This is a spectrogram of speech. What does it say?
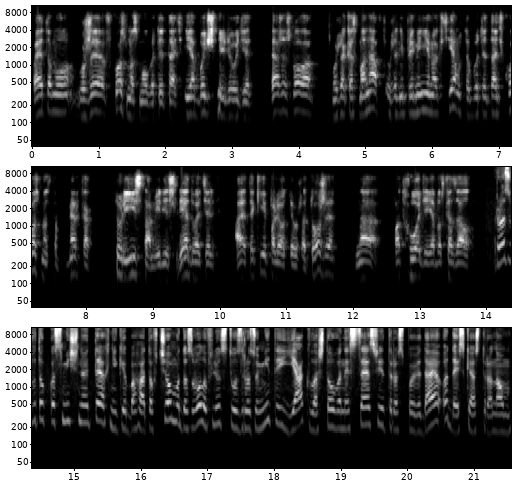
Поэтому уже в космос могут летать и обычные люди. Даже слово уже космонавт уже неприменимо к тем, кто будет летать в космос, например, как турист там, или исследователь. А такие полеты уже тоже на подходе, я бы сказал. Розвиток космічної техніки багато в чому дозволив людству зрозуміти, як влаштований всесвіт, розповідає одеський астроном.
